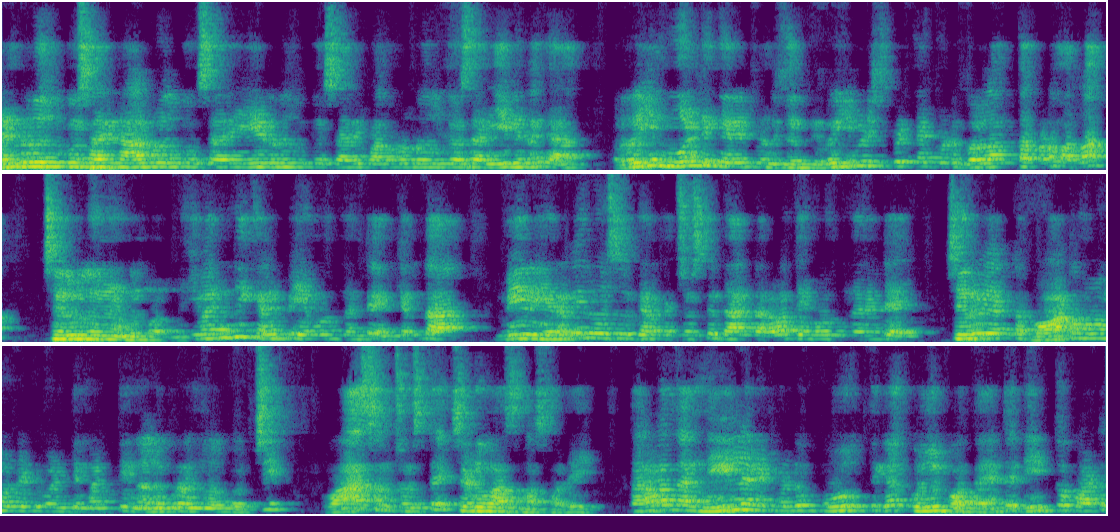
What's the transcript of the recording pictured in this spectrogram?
రెండు రోజులకు ఒకసారి నాలుగు రోజులకు ఒకసారి ఏడు రోజులకు ఒకసారి పదకొండు రోజులకు ఒకసారి ఈ విధంగా రొయ్యి మోల్డింగ్ అనేటువంటి జరుగుతుంది. రొయ్యి విడిచిపెట్టినటువంటి గొల్లంతా కూడా మళ్ళా చెరువులోనే ఉండిపోతుంది. ఇవన్నీ కలిపి ఏమవుతుందంటే కింద మీరు ఇరవై రోజులు కనుక చూస్తే దాని తర్వాత ఏమవుతుందంటే చెరువు యొక్క బాటంలో ఉండేటువంటి మట్టి నలుపు రంగులోకి వచ్చి వాసన చూస్తే చెడు వాసన వస్తుంది. తర్వాత నీళ్ళు అనేటువంటి పూర్తిగా కుళ్ళిపోతాయి. అంటే దీంతో పాటు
